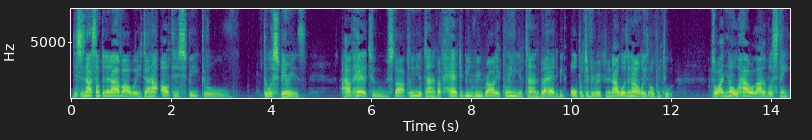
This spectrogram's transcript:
this is not something that I've always done. I often speak through, through experience. I've had to stop plenty of times. I've had to be rerouted plenty of times, but I had to be open to direction and I wasn't always open to it. So I know how a lot of us think.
